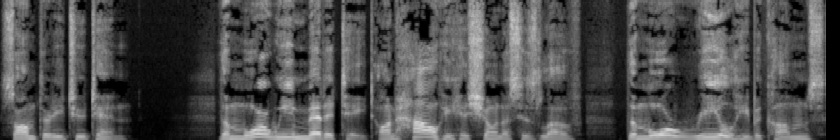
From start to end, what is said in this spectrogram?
Psalm 32:10. The more we meditate on how he has shown us his love, the more real he becomes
